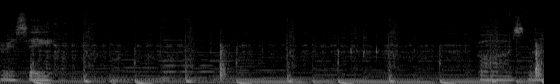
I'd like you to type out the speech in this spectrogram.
There is a oh, vase there.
